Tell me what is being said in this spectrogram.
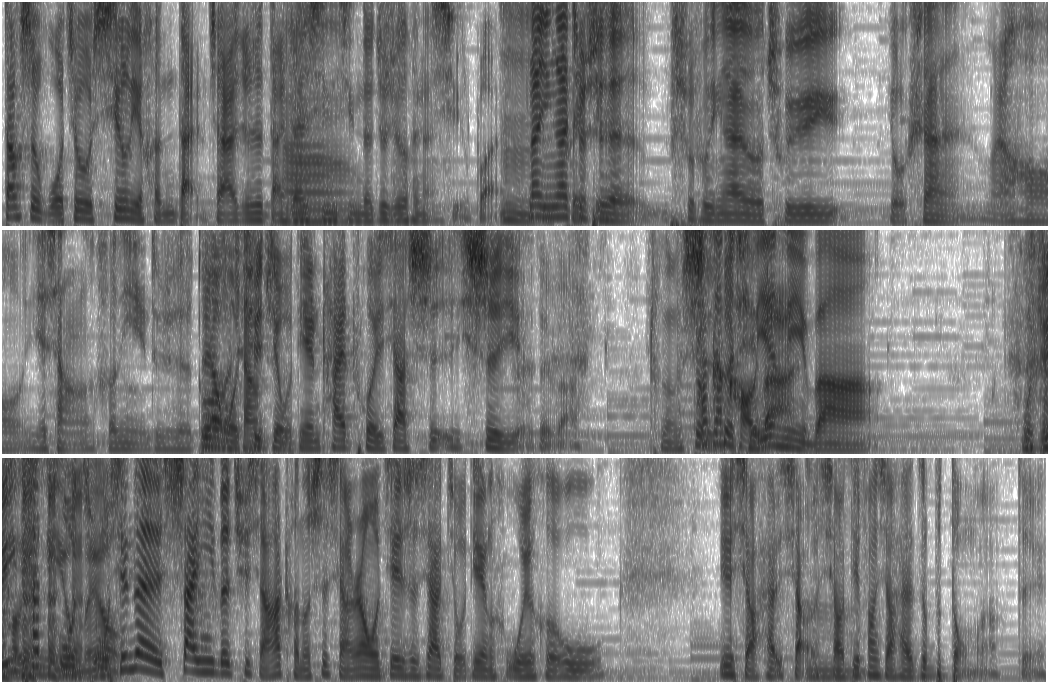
当时我就心里很胆战，就是胆战心惊的，就觉得很奇怪。嗯，那应该就是叔叔应该有出于友善，然后也想和你就是多让我去酒店开拓一下视视野，对吧？可能是他想考验你吧？我觉得他考验你有没有我我现在善意的去想，他可能是想让我见识一下酒店为何物，因为小孩小嗯小地方小孩子不懂嘛，对。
